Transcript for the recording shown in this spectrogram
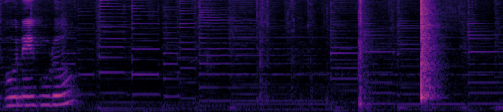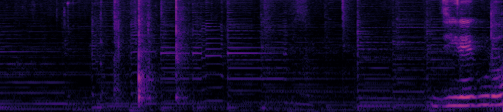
ধনে গুঁড়ো। জিরে গুঁড়ো।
